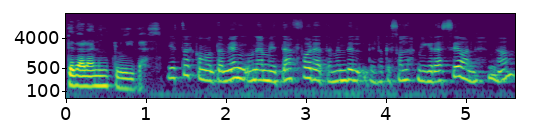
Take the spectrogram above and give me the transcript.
quedarán incluidas. Y esto es como también una metáfora también de, lo que son las migraciones, ¿no?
